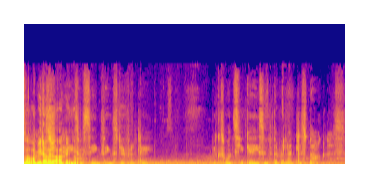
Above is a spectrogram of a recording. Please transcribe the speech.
So, wieder eine Arena. Because once you gaze into the relentless darkness,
